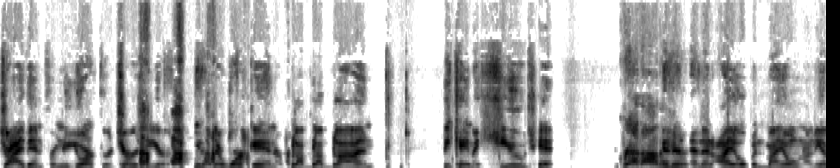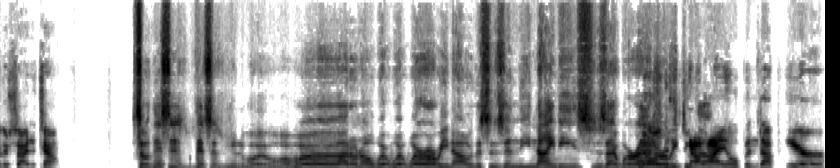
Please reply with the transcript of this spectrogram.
drive in from New York or Jersey or you know they're working or blah blah blah and became a huge hit. Get out of And then, here. and then I opened my own on the other side of town. So this is this is uh, I don't know where, where where are we now? This is in the nineties. Is that where we're at? Early this- two thousand. I opened up here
